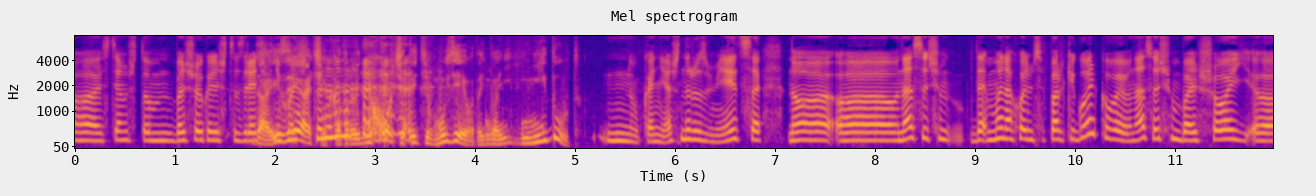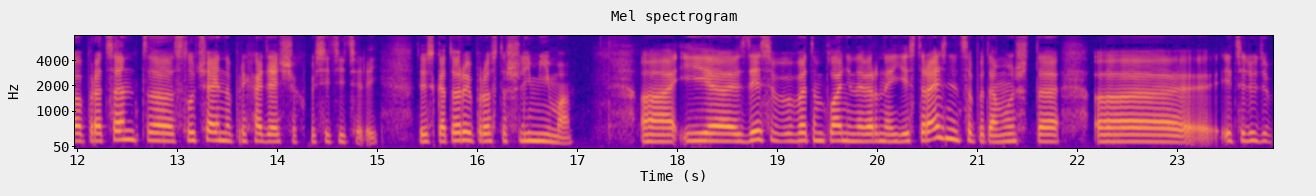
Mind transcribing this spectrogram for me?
А, с тем, что большое количество зрячих Да, и зрячих, хочет. которые не хотят идти в музей, вот они туда не идут. Ну, конечно, разумеется. Но э, у нас очень... Да, мы находимся в парке Горького, и у нас очень большой э, процент э, случайно приходящих посетителей, то есть которые просто шли мимо. А, и здесь в этом плане, наверное, есть разница, потому что э, эти люди,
